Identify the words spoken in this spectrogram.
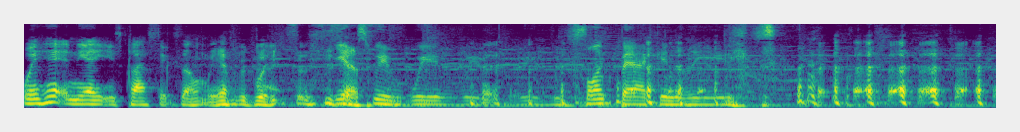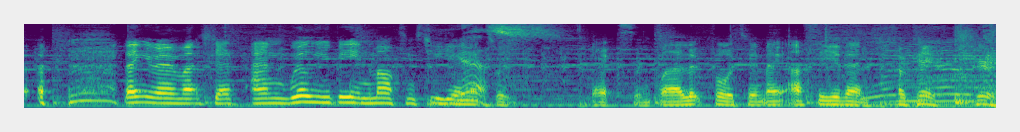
we're hitting the 80s classics, aren't we? Every week. So this is Yes, we've we've we've, we've slunk back into the eighties. Thank you very much, Jeff. And will you be in the marketing studio next Yes. week? Excellent. Well, I look forward to it, mate. I'll see you then. Okay, here.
